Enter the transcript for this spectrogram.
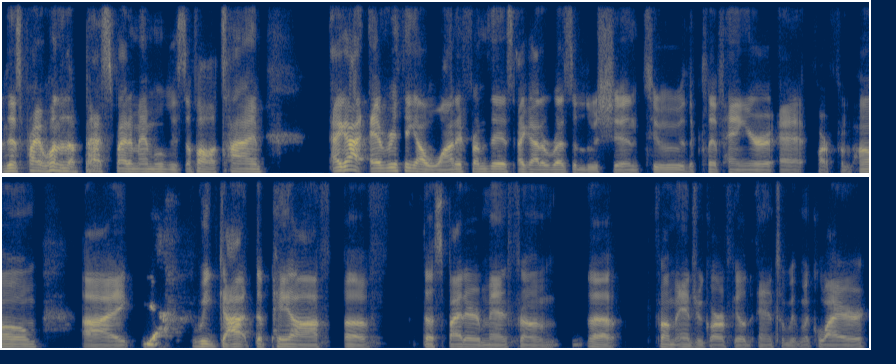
this is probably one of the best Spider-Man movies of all time. I got everything I wanted from this. I got a resolution to the cliffhanger at Far From Home. I Yeah. we got the payoff of the Spider-Man from uh from Andrew Garfield and Tobey Maguire.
